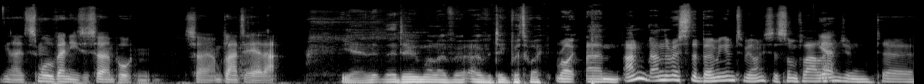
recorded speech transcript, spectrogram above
you know, small venues are so important. So I'm glad to hear that. Yeah, they- they're doing well over over Digbeth way. Right, um, and and the rest of the Birmingham, to be honest, the Sunflower Yeah. Lounge and uh,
